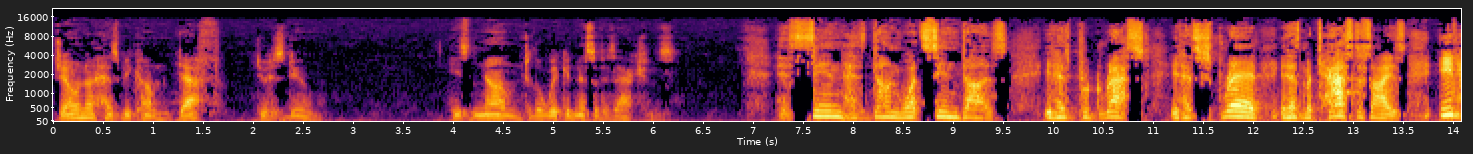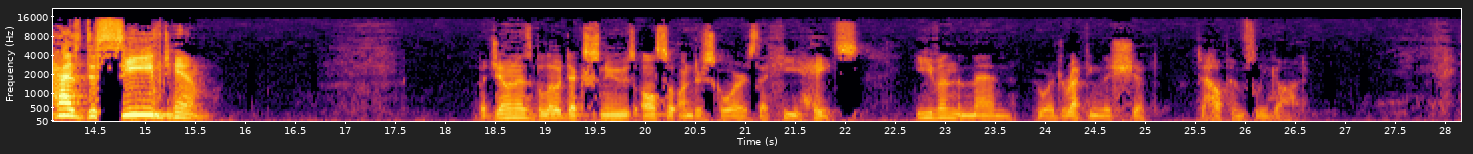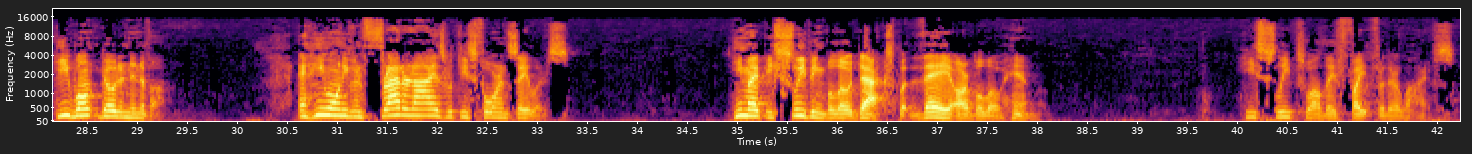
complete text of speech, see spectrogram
Jonah has become deaf to his doom. He's numb to the wickedness of his actions. His sin has done what sin does. It has progressed. It has spread. It has metastasized. It has deceived him. But Jonah's below deck snooze also underscores that he hates even the men who are directing this ship to help him flee God. He won't go to Nineveh. And he won't even fraternize with these foreign sailors. He might be sleeping below decks, but they are below him. He sleeps while they fight for their lives.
